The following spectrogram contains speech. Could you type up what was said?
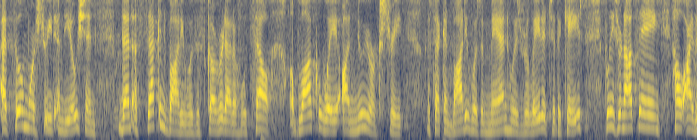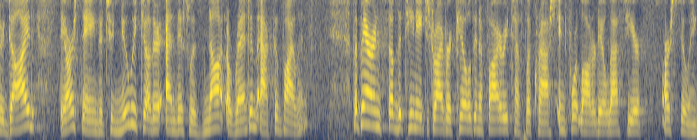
at Fillmore Street and the ocean. Then a second body was discovered at a hotel a block away on New York Street. The second body was a man who is related to the case. Police are not saying how either died. They are saying the two knew each other and this was not a random act of violence. The parents of the teenage driver killed in a fiery Tesla crash in Fort Lauderdale last year are suing,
